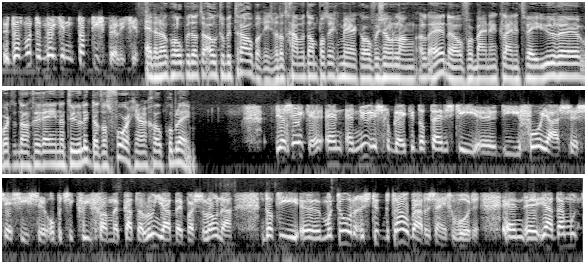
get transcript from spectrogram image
uh, dat wordt een beetje een tactisch spelletje. En dan ook hopen dat de auto betrouwbaar is. Want dat gaan we dan pas echt merken over zo'n lang... Hè, over bijna een kleine twee uur wordt het dan gereden natuurlijk. Dat was vorig jaar een groot probleem. Jazeker, en, en nu is gebleken dat tijdens die, uh, die voorjaarssessies uh, op het circuit van uh, Catalunya bij Barcelona... dat die motoren een stuk betrouwbaarder zijn geworden. En ja, daar moet,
